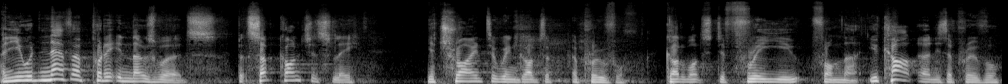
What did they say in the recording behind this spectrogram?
And you would never put it in those words, but subconsciously, you're trying to win God's approval. God wants to free you from that. You can't earn His approval.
